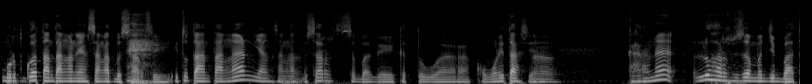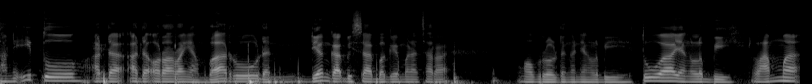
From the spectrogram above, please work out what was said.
menurut gua tantangan yang sangat besar sih. Itu tantangan yang sangat Ah. besar sebagai ketua komunitas ya. Eh, Karena lu harus bisa menjembatani itu. Iya. Ada ada orang-orang yang baru dan dia nggak bisa bagaimana cara ngobrol dengan yang lebih tua, yang lebih lama.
